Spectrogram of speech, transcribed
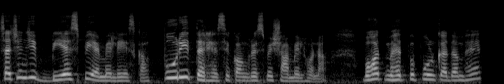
सचिन जी बीएसपी एमएलए का पूरी तरह से कांग्रेस में शामिल होना बहुत महत्वपूर्ण कदम है।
